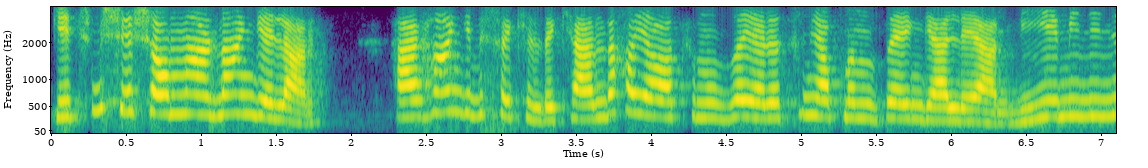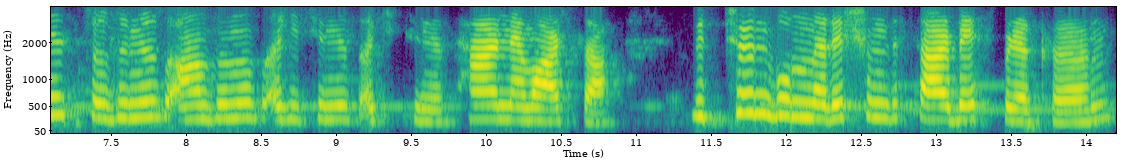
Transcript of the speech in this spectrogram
Geçmiş yaşamlardan gelen, herhangi bir şekilde kendi hayatınızda yaratım yapmanızı engelleyen bir yemininiz, sözünüz, andınız, ahitiniz, akitiniz her ne varsa bütün bunları şimdi serbest bırakın.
